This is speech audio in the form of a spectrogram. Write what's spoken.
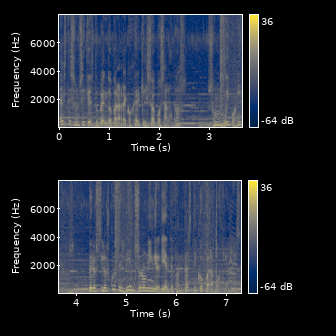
Este es un sitio estupendo para recoger crisopos alados. Son muy bonitos, pero si los cueces bien son un ingrediente fantástico para pociones.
